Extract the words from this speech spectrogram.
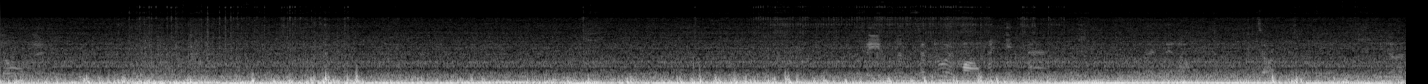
โล่งเลยฟิล์มตึกจะด้วยมองไม่เห็นหน้าเดี๋ยวเราจอดเดี๋ยวเรา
